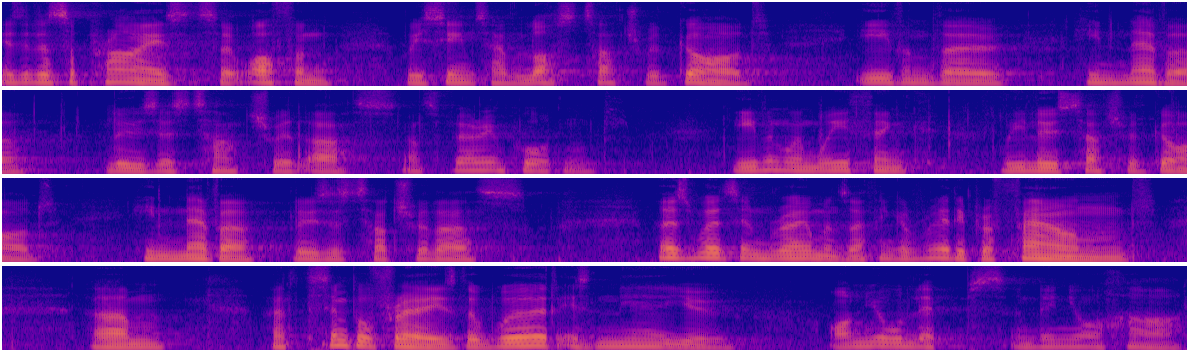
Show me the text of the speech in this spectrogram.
Is it a surprise that so often we seem to have lost touch with God, even though He never loses touch with us. That's very important. Even when we think we lose touch with God, He never loses touch with us. Those words in Romans, I think, are really profound. Um, that simple phrase, the word is near you, on your lips and in your heart.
